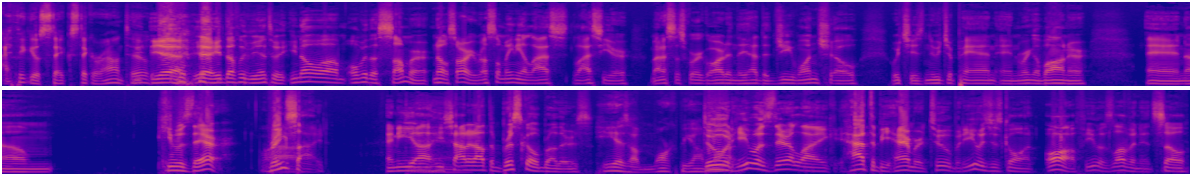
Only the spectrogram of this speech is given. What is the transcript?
I think he'll stick stick around too. Yeah, yeah, he'd definitely be into it. You know, um, over the summer, no, sorry, WrestleMania last last year, Madison Square Garden, they had the G1 show, which is New Japan and Ring of Honor, and um, he was there ringside, and he uh, he shouted out the Briscoe brothers. He is a mark beyond. Dude, mark. he was there like had to be hammered too, but he was just going off. He was loving it. So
